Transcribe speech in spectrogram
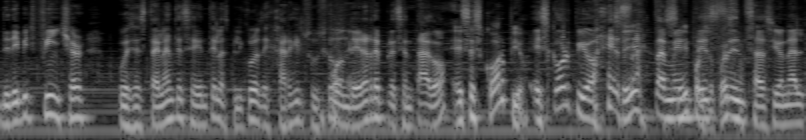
de David Fincher, pues está el antecedente de las películas de Harry el Sucio, donde era representado. Es Scorpio. Scorpio, exactamente. Sí, es sensacional.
